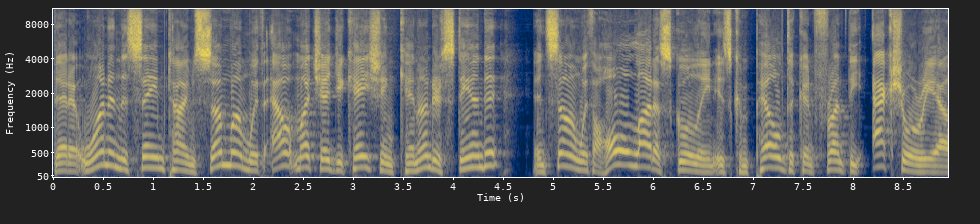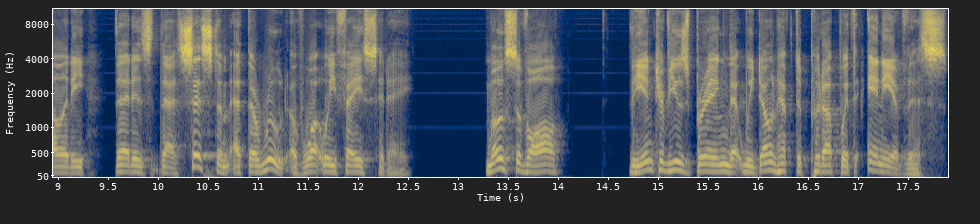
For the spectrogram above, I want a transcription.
that at one and the same time someone without much education can understand it and someone with a whole lot of schooling is compelled to confront the actual reality that is the system at the root of what we face today. Most of all, the interviews bring that we don't have to put up with any of this.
